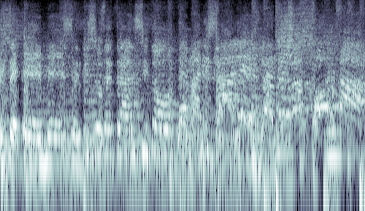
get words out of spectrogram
STM, Servicio de Tránsito de Manizales, la nueva forma.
